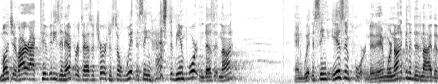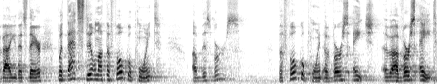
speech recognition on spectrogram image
much of our activities and efforts as a church. And so, witnessing has to be important, does it not? And witnessing is important, and we're not going to deny the value that's there, but that's still not the focal point of this verse the focal point of verse 8, of verse 8,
